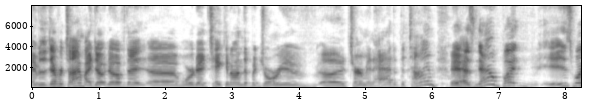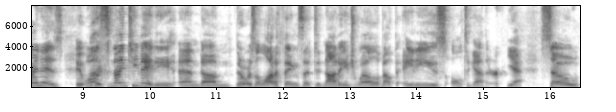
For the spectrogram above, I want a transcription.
it was a different time. I don't know if that uh, word had taken on the pejorative uh, term it had at the time. It has now, but it is what it is. It was 1980, and um, there was a lot of things that did not age well about the 80s altogether. Yeah. So,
